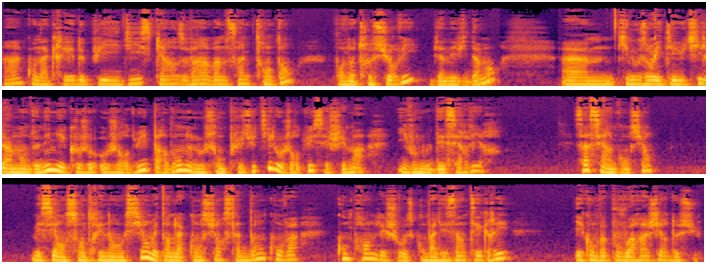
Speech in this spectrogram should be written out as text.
hein, qu'on a créés depuis 10, 15, 20, 25, 30 ans, pour notre survie, bien évidemment, euh, qui nous ont été utiles à un moment donné, mais que aujourd'hui, pardon, ne nous sont plus utiles. Aujourd'hui, ces schémas, ils vont nous desservir. Ça, c'est inconscient. Mais c'est en s'entraînant aussi, en mettant de la conscience là-dedans, qu'on va comprendre les choses, qu'on va les intégrer et qu'on va pouvoir agir dessus.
